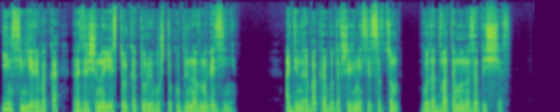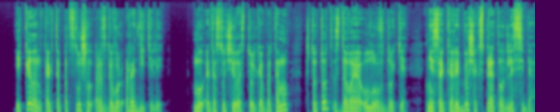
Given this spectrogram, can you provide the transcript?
Им, семье рыбака, разрешено есть только ту рыбу, что куплена в магазине. Один рыбак, работавший вместе с отцом года два тому назад, исчез. И Кэллен как-то подслушал разговор родителей. Мол, это случилось только потому, что тот, сдавая улов в доке, несколько рыбешек спрятал для себя.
